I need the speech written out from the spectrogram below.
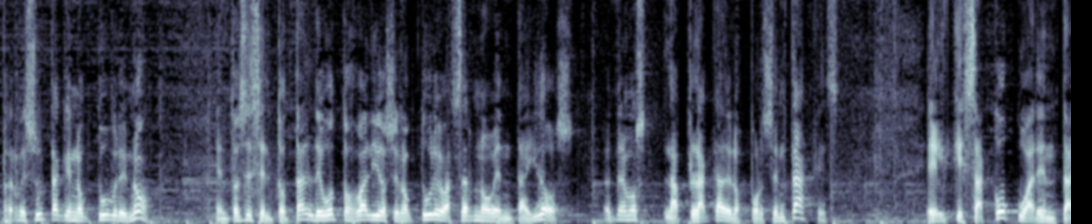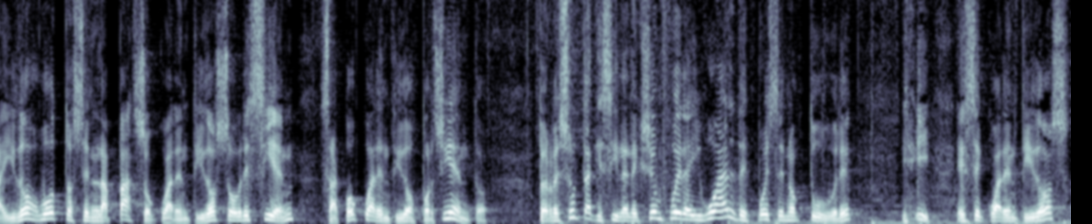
Pero resulta que en octubre no. Entonces el total de votos válidos en octubre va a ser 92. Ya tenemos la placa de los porcentajes. El que sacó 42 votos en la PASO, 42 sobre 100, sacó 42%. Pero resulta que si la elección fuera igual después en octubre, y ese 42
